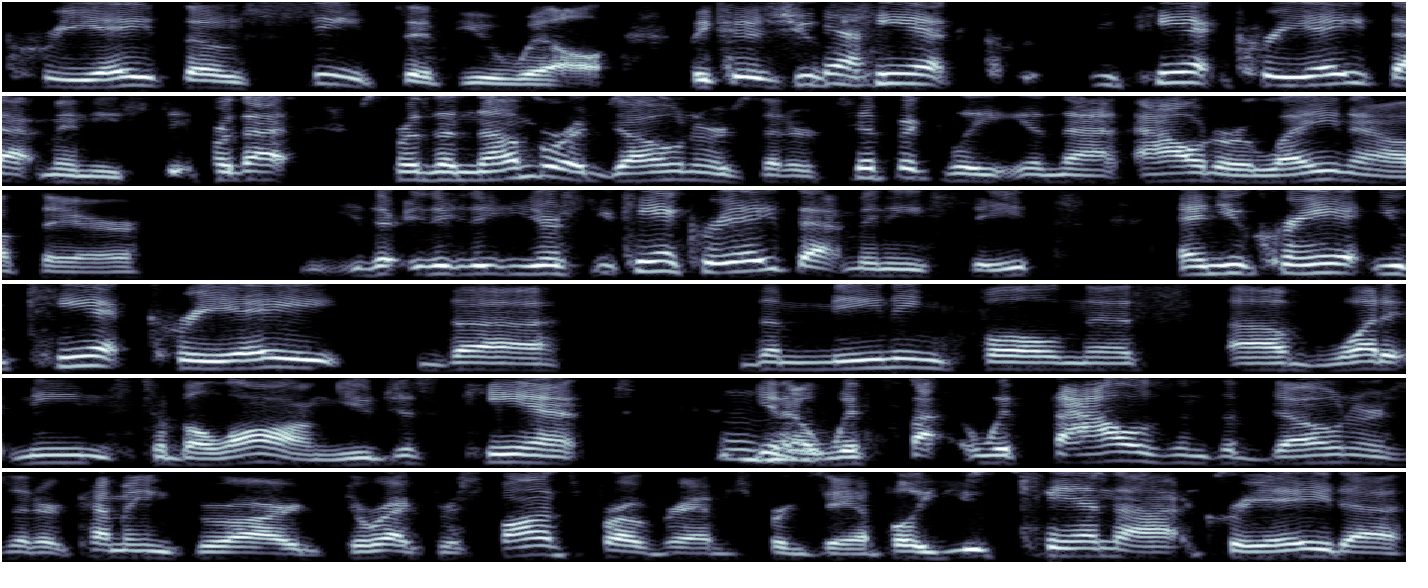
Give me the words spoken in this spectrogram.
create those seats if you will because you yes. can't you can't create that many for that for the number of donors that are typically in that outer lane out there you're, you can't create that many seats and you create you can't create the the meaningfulness of what it means to belong you just can't Mm-hmm. You know, mm-hmm. with with thousands of donors that are coming through our direct response programs, for example, you cannot create a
